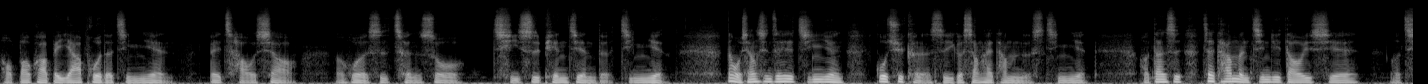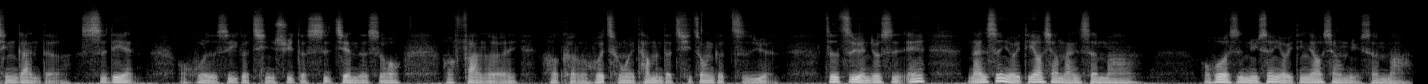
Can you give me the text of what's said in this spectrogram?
哦，包括被压迫的经验、被嘲笑，呃，或者是承受歧视偏见的经验。那我相信这些经验过去可能是一个伤害他们的经验，哦，但是在他们经历到一些呃情感的失恋，或者是一个情绪的事件的时候，反而可能会成为他们的其中一个资源。这个资源就是，诶，男生有一定要像男生吗？哦或者是女生有一定要像女生吗？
